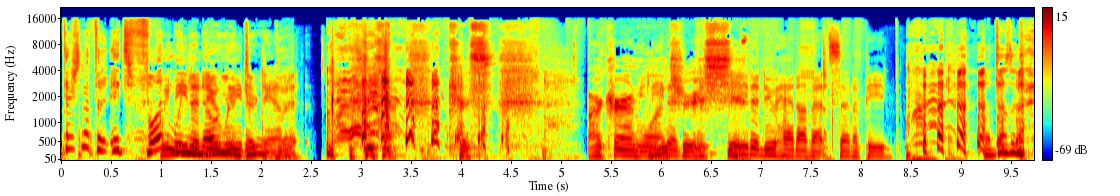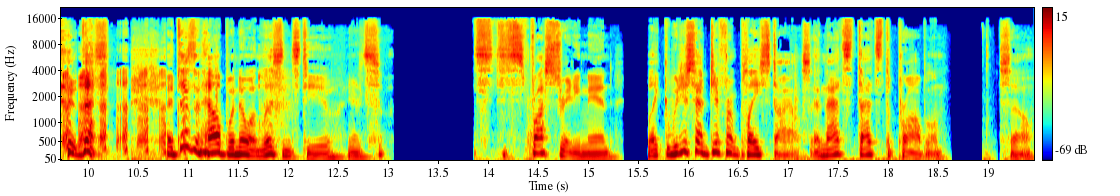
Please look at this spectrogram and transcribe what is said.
There's nothing. It's fun we when need you a know new you're leader, doing damn it. because our current We one need a- sure as We need a new head on that centipede. Well, it doesn't. It doesn't, it doesn't help when no one listens to you. It's, it's it's frustrating, man. Like we just have different play styles, and that's that's the problem. So,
